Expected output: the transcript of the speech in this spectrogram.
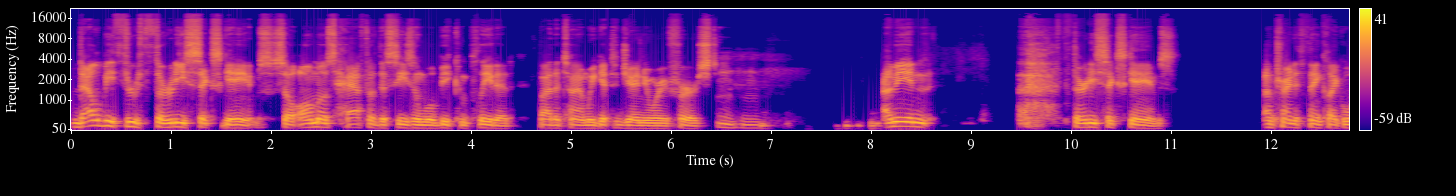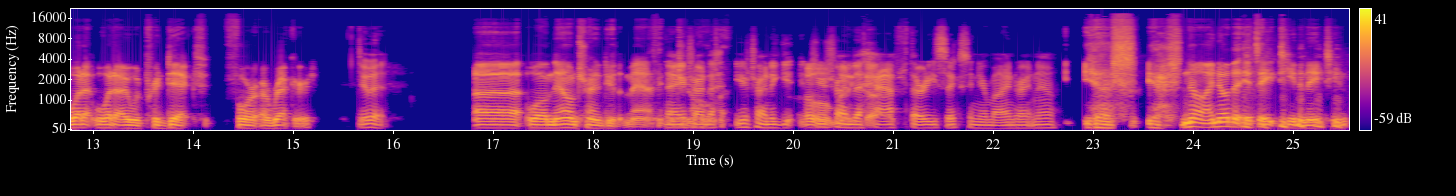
that'll be through 36 games. So almost half of the season will be completed by the time we get to January 1st. Mm-hmm. I mean, 36 games. I'm trying to think like what what I would predict for a record. Do it. Uh, well, now I'm trying to do the math. Now you're trying to you're trying to get Oh you're trying to God. half 36 in your mind right now. Yes, yes. No, I know that it's 18 and 18.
